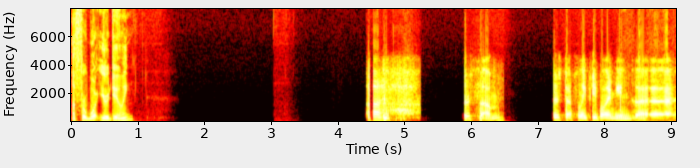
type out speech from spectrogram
uh, for what you're doing? Uh, there's some. There's definitely people. I mean, uh,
